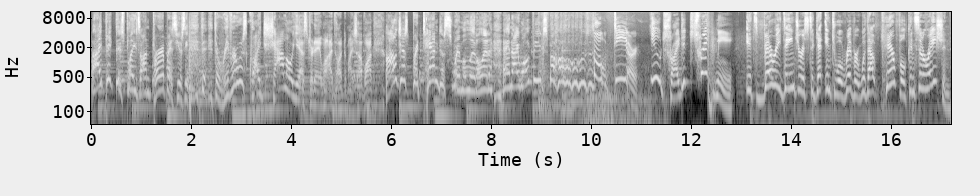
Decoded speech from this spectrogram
I picked this place on purpose. You see, the, the river was quite shallow yesterday. when I thought to myself, well, I'll just pretend to swim a little and, and I won't be exposed. Oh dear! You tried to trick me! It's very dangerous to get into a river without careful consideration.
